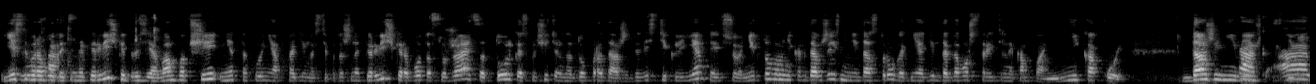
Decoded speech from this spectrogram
Если ну, вы работаете на первичке, друзья, вам вообще нет такой необходимости, потому что на первичке работа сужается только исключительно до продажи, довести клиента и все. Никто вам никогда в жизни не даст трогать ни один договор строительной компании, никакой. Даже не так, а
